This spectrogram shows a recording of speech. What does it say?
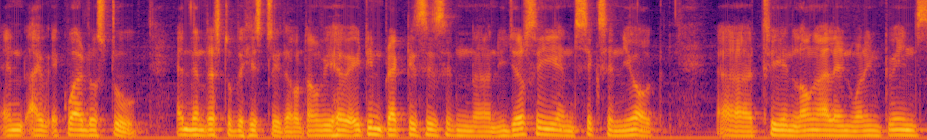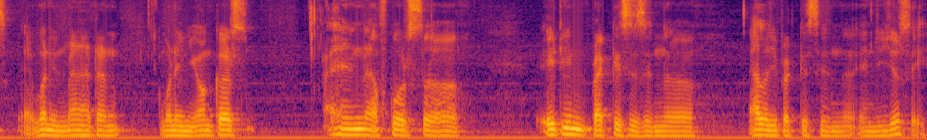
and I acquired those two and then rest of the history now. Now we have 18 practices in uh, New Jersey and six in New York, uh, three in Long Island, one in Queens, uh, one in Manhattan, one in Yonkers, and of course uh, 18 practices in uh, allergy practice in, uh, in New Jersey.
